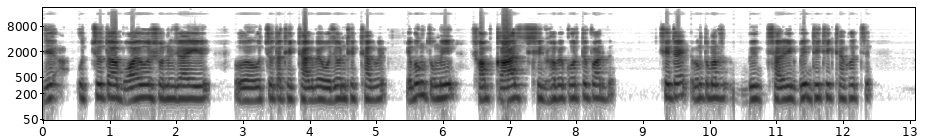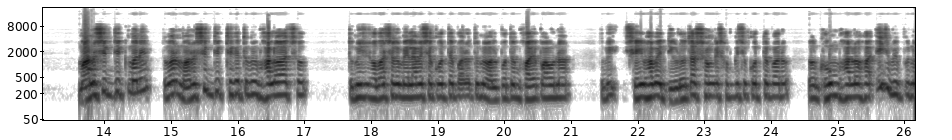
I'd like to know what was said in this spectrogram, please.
যে উচ্চতা, বয়স অনুযায়ী উচ্চতা ঠিক থাকবে, ওজন ঠিক থাকবে এবং তুমি সব কাজ ঠিকভাবে করতে পারবে। সেটাই এবং তোমার শারীরিক বৃদ্ধি ঠিকঠাক হচ্ছে। মানসিক দিক মানে তোমার মানসিক দিক থেকে তুমি ভালো আছো, তুমি সবার সঙ্গে মেলামেশা করতে পারো, তুমি অল্পতে ভয় পাও না, তুমি সেইভাবে দৃঢ়তার সঙ্গে সবকিছু করতে পারো, তোমার ঘুম ভালো হয়, এই যে বিভিন্ন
